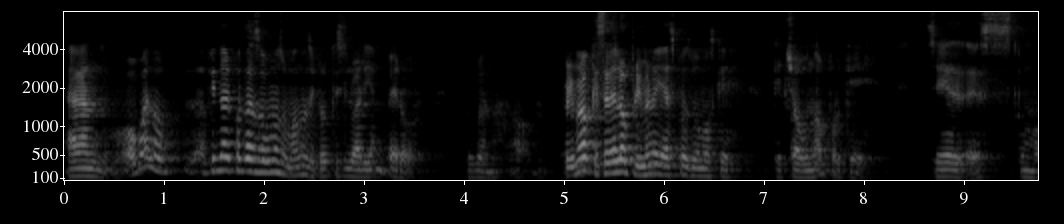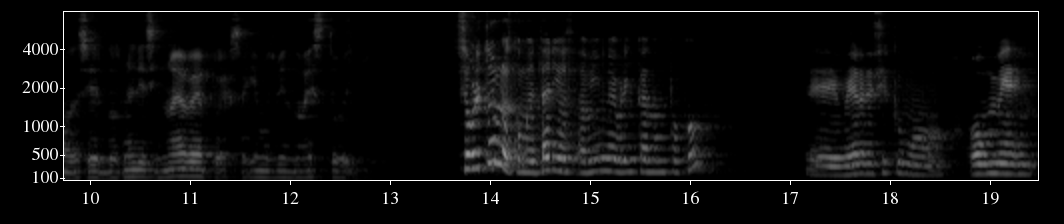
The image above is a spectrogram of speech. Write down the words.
hagan, o bueno, al final de cuentas somos humanos y creo que sí lo harían, pero, pues bueno, primero que se dé lo primero y después vemos que, que show, ¿no? Porque sí, es como decir, 2019, pues seguimos viendo esto y... Sobre todo los comentarios, a mí me brincan un poco, eh, ver decir como, o me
